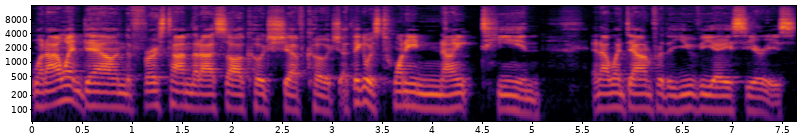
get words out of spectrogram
when I went down the first time that I saw Coach Szefc coach, I think it was 2019, and I went down for the UVA series.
